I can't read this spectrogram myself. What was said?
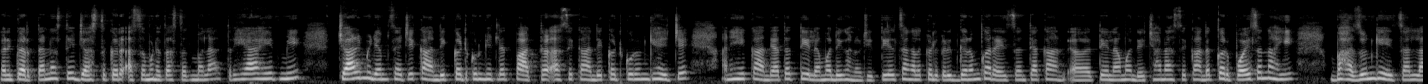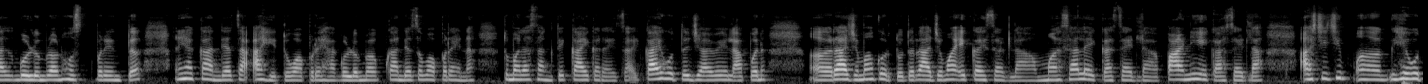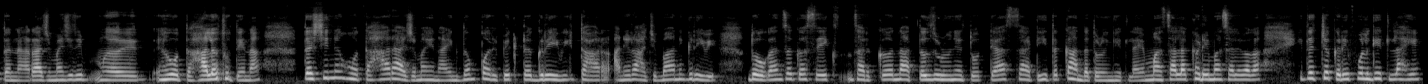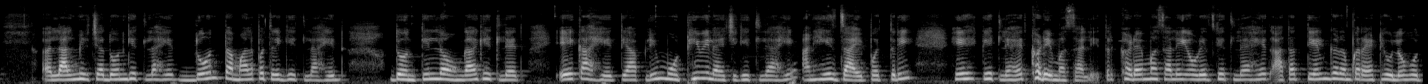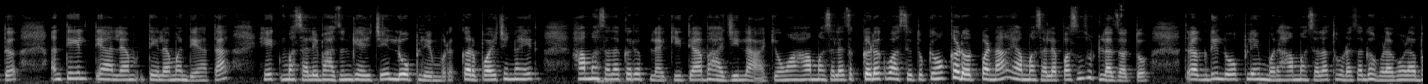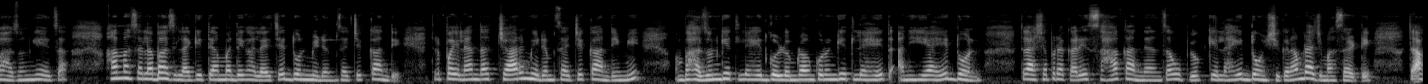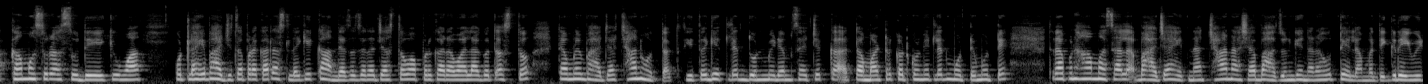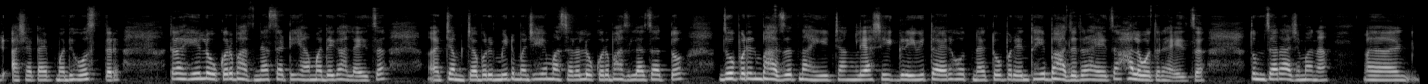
कारण करतानाच ते जास्त कर असं म्हणत असतात मला. तर हे आहेत मी चार मिडियम साईजचे कांदे कट करून घेतल्यात पातळ असे कांदे कट करून घ्यायचे. आणि हे कांदे आता तेलामध्ये घालायचे. तेल चांगलं कडकडीत गरम करायचं त्या कां तेलामध्ये छान असे कांदा करपवायचा नाही भाजून घ्यायचा लाल गोल्डन ब्राऊन होसपर्यंत. आणि ह्या कांद्याचा आहे तो वापर ह्या गोल्डन ब्राऊन कांद्याचा वापर आहे ना तुम्हाला सांगते काय करायचं आहे. काय होतं ज्या वेळेला आपण राजमा करतो तर राजमा एका साईडला मसाला एका साईडला पाणी एका साईडला अशी जी हे होतं ना राजमाची जी हे होतं हालत होते ना तशी न होता हा राजमा आहे ना एकदम परफेक्ट ग्रेव्ही तार आणि राजमा आणि ग्रेव्ही दोघांचं कसं एक सारखं नातं जुळून येतो त्यासाठी इथं कांदा तळून घेतला आहे. मसाला खडे मसाले बघा इथं चक्रीफूल घेतलं आहे लाल मिरच्या दोन घेतल्या आहेत दोन तमालपत्रे घेतले आहेत दोन तीन लवंगा घेतल्या आहेत एक आहे ते आपली मोठी विलायची घेतली आहे आणि हे जायपत्री हे घेतले आहेत खडे मसाले. तर खडे मसाले एवढेच घेतले आहेत. आता तेल गरम करायला ठेवलं होतं आणि तेल त्याला तेलामध्ये आता हे मसाले भाजून घ्यायचे लो फ्लेमवर. करपवायचे नाहीत. हा मसाला करपला की त्या भाजीला किंवा हा मसाल्याचा कडक वास येतो किंवा कडवटपणा ह्या मसाल्यापासून सुटला जातो. तर अगदी लो फ्लेमवर हा मसाला थोडासा घवळा घोळा भाजून भाजून घ्यायचा. हा मसाला भाजला की त्यामध्ये घालायचे दोन मिडियम साईजचे कांदे. तर पहिल्यांदा चार मिडियम साईजचे कांदे मी भाजून घेतले आहेत गोल्डन ब्राऊन करून घेतले आहेत आणि हे आहे दोन. तर अशा प्रकारे सहा कांद्यांचा उपयोग केला आहे दोनशे ग्राम राजमासाठी. तर अख्खा मसूर असू दे किंवा कुठलाही भाजीचा प्रकार असला की कांद्याचा जरा जास्त वापर करावा लागत असतो त्यामुळे भाज्या छान होतात. तिथं घेतल्यात दोन मिडियम साईजचे का टमाटर कट करून घेतलेत मोठे मोठे. तर आपण हा मसाला भाज्या आहेत ना छान अशा भाजून घेणार आहोत तेलामध्ये. ग्रेव्ही अशा टाईपमध्ये होस तर. तर हे लवकर भाजण्यासाठी ह्यामध्ये घालायचं. अ, चमच्याभर मीठ म्हणजे हे मसाला लवकर भाजला जातो. जोपर्यंत भाजत नाही चांगली अशी ग्रेव्ही तयार होत नाही तोपर्यंत हे भाजत राहायचं हलवत राहायचं. तुमचा राजमा ना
